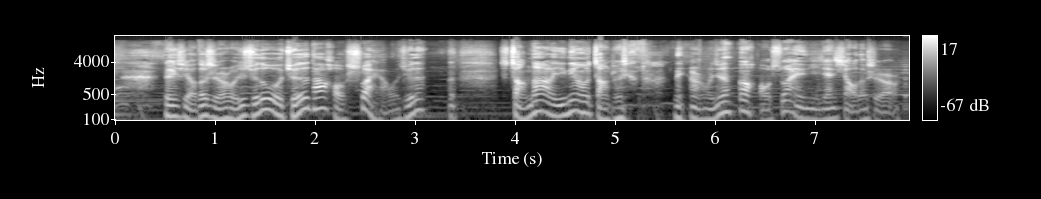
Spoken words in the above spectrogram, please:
对，小的时候我就觉得，我觉得他好帅啊！我觉得长大了一定要长成像他那样。我觉得他好帅，以前小的时候。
